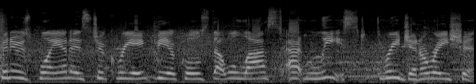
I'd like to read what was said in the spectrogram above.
Canoo's plan is to create vehicles that will last at least three generations.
